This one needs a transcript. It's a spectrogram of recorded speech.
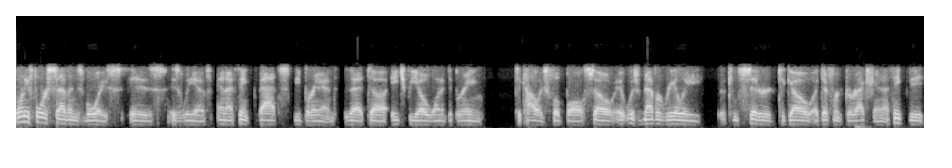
24/7's voice is is Liev, and I think that's the brand that uh, HBO wanted to bring to college football. So it was never really considered to go a different direction. I think the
